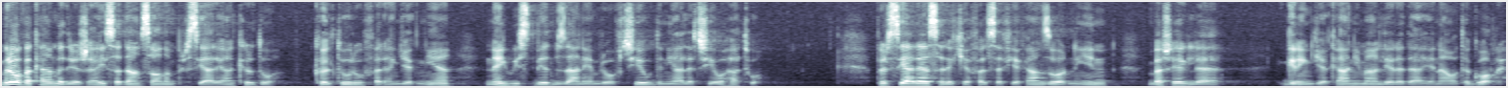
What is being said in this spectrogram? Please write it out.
مرۆڤەکان بە درێژایی سەدان ساڵ ئەم پرسیارەیان کردووە. کلتور و فەرهەنگێک نییە نەیویستبێت بزانێ مرۆڤ چییە و دنیا لە چییەوە هاتووە. پرسیارە سەرەکیە فەلسەفیەکان زۆر نین، بەشێک لە گرنگیەکانیمان لێرەدا هێناوەتە گۆڕێ.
